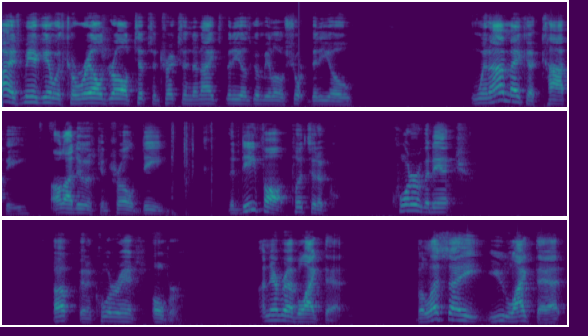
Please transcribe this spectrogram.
Hi, it's me again with Corel Draw tips and tricks, and tonight's video is going to be a little short video. When I make a copy, all I do is Control D. The default puts it a quarter of an inch up and a quarter inch over. I never have liked that. But let's say you like that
